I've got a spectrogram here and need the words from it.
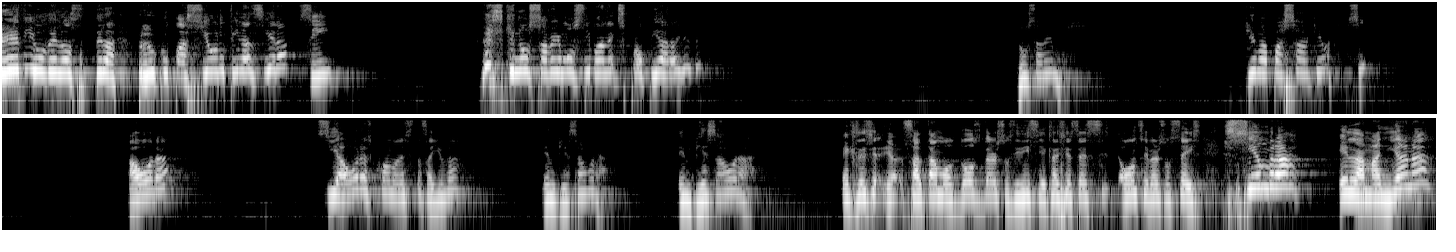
Medio de, los, de la preocupación financiera, sí. Es que no sabemos si van a expropiar. No sabemos. ¿Qué va a pasar? ¿Qué va? Sí. Ahora, si ahora es cuando necesitas ayuda, empieza ahora. Empieza ahora. saltamos dos versos y dice Eclesiastes 11, verso 6. Siembra en la mañana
